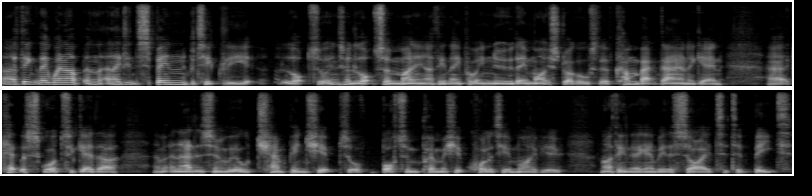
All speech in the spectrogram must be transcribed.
I think they went up and, and they didn't spend particularly lots of lots of money. I think they probably knew they might struggle, so they've come back down again, uh, kept the squad together, um, and added some real championship sort of bottom Premiership quality in my view. And I think they're going to be the side to, to beat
